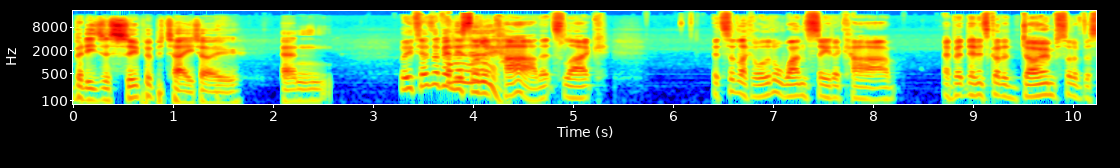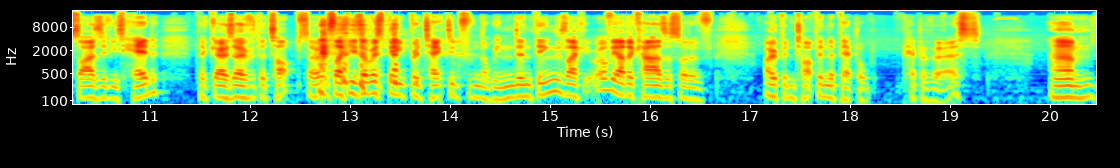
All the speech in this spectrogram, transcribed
but he's a super potato, and Well, he turns up in this don't little car that's like, it's sort of like a little one seater car, uh, but then it's got a dome sort of the size of his head that goes over the top. So it's like he's almost being protected from the wind and things. Like all the other cars are sort of open top in the Peppa Peppaverse. Um,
